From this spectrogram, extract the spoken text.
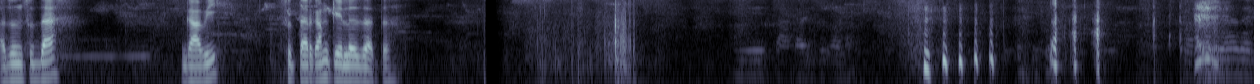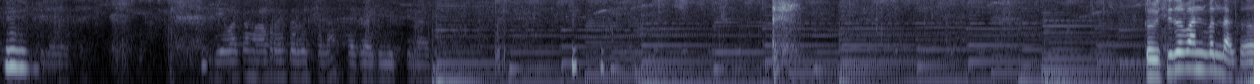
अजूनसुद्धा गावी सुतारकाम केलं जातं. तुळशीचं पान पण दाखव.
